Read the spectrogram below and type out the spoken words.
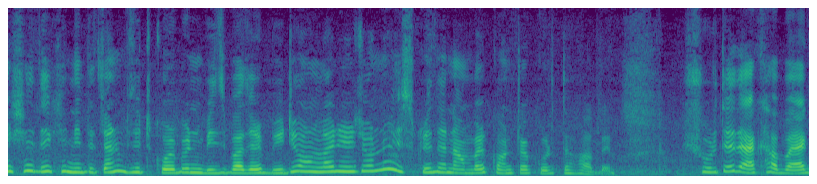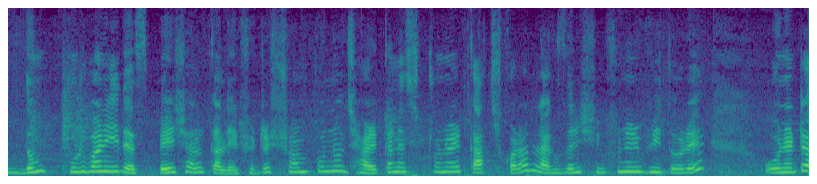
এসে দেখে নিতে চান ভিজিট করবেন বীজবাজার ভিডিও অনলাইনের জন্য স্ক্রিনে নাম্বার কন্ট্যাক্ট করতে হবে। শুরুতে দেখাবো একদম কুরবানি ঈদের স্পেশাল কালেকশন এটা সম্পূর্ণ ঝাড়খান স্টোনের কাজ করা লাক্সারি শিফনের ভিতরে। ওনাটা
